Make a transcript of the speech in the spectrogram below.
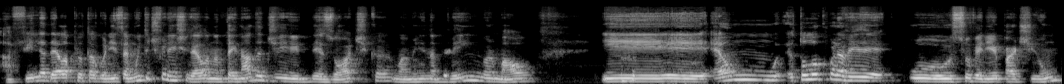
A filha dela protagoniza, é muito diferente dela, não tem nada de exótica, uma menina bem normal. E é um. Eu tô louco para ver o Souvenir Parte 1,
